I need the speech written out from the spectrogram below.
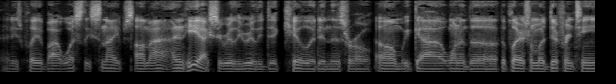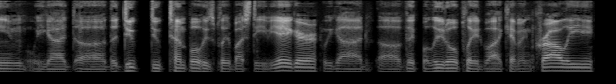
and he's played by Wesley Snipes. Um, I, and he actually really, really did kill it in this role. Um, we got one of the the players from a different team. We got uh the Duke Duke Temple, who's played by Steve Yeager. We got uh Vic Bolito, played by Kevin Crowley.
